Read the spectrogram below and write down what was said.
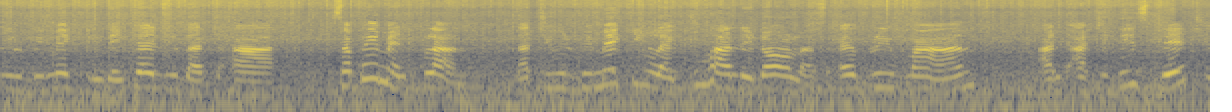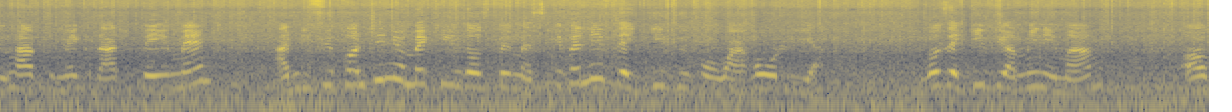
you will be making. They tell you that uh, it's a payment plan that you will be making like $200 every month and at this date you have to make that payment. And if you continue making those payments even if they give you for a whole year because they give you a minimum of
